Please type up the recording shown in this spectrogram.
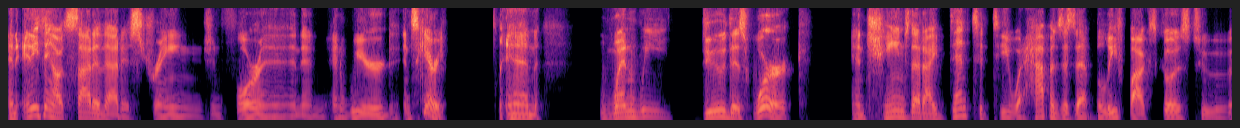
and anything outside of that is strange and foreign and, and weird and scary and when we do this work and change that identity, what happens is that belief box goes to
